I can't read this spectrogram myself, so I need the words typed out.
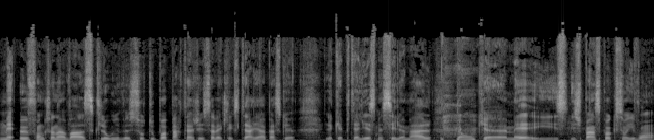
mais eux fonctionnent en vase clos. Ils ne veulent surtout pas partager ça avec l'extérieur parce que le capitalisme, c'est le mal. Donc, euh, mais ils- je pense pas qu'ils sont- ils vont,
